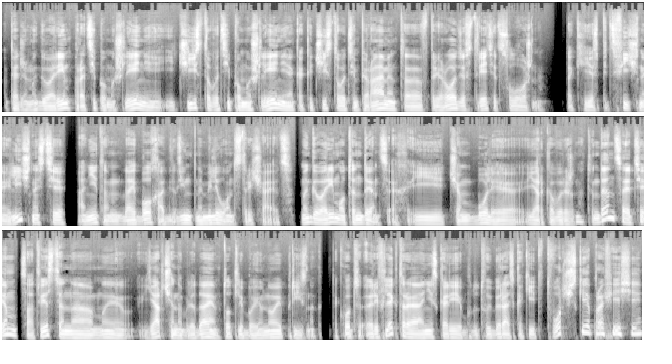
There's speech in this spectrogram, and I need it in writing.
опять же, мы говорим про типы мышления, и чистого типа мышления, как и чистого темперамента в природе встретить сложно. Такие специфичные личности, Они там, дай бог, один на миллион встречаются. Мы говорим о тенденциях. И чем более ярко выражена тенденция, тем, соответственно, мы ярче наблюдаем тот либо иной признак. Так вот, рефлекторы, они скорее будут выбирать какие-то творческие профессии,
